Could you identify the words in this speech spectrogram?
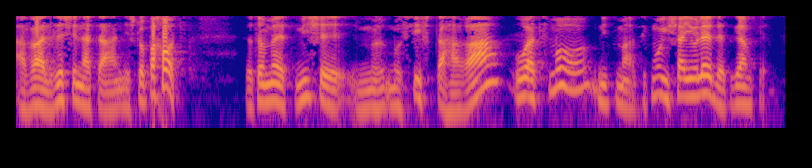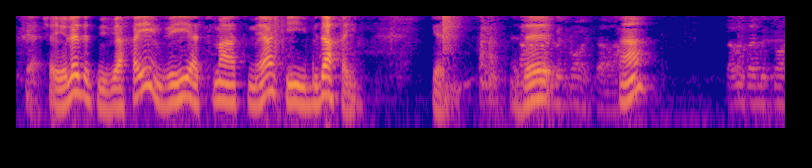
אבל זה שנתן, יש לו פחות. זאת אומרת, מי שמוסיף טהרה, הוא עצמו נטמע. זה כמו אישה יולדת גם כן. כן. אישה יולדת מביאה חיים, והיא עצמה טמאה כי היא איבדה חיים. כן. זה... אה? למה זה בתורה,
